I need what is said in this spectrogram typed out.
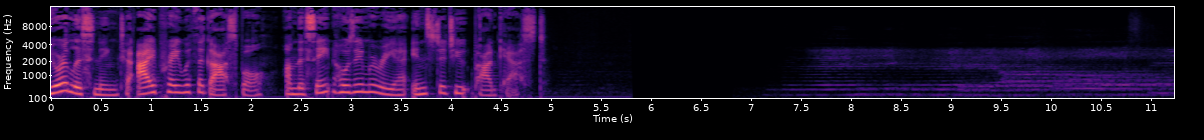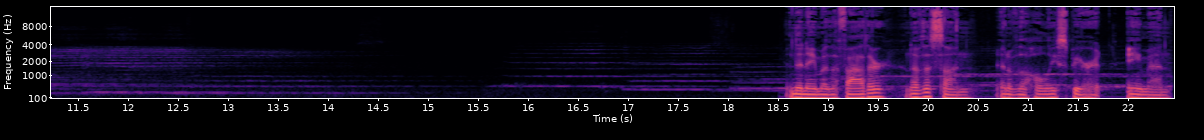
You're listening to I Pray with the Gospel on the St. Josemaria Institute podcast. In the name of the Father, and of the Son, and of the Holy Spirit. Amen.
